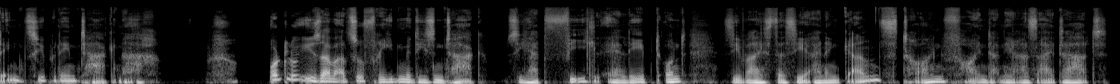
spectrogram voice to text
denkt sie über den Tag nach. Und Luisa war zufrieden mit diesem Tag. Sie hat viel erlebt und sie weiß, dass sie einen ganz treuen Freund an ihrer Seite hat.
